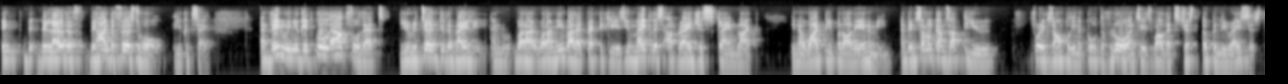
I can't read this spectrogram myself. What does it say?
in b- below the behind the first wall you could say. And then when you get called out for that you return to the Bailey. And what I what I mean by that practically is you make this outrageous claim like, you know, white people are the enemy. And then someone comes up to you, for example, in a court of law and says, well, that's just openly racist.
